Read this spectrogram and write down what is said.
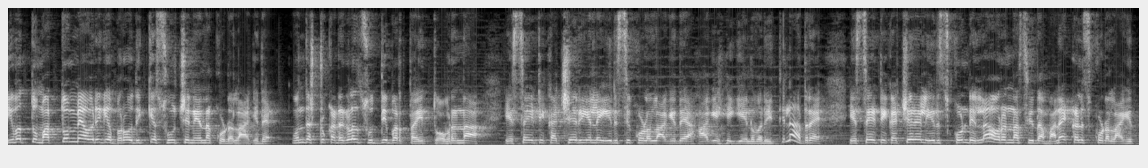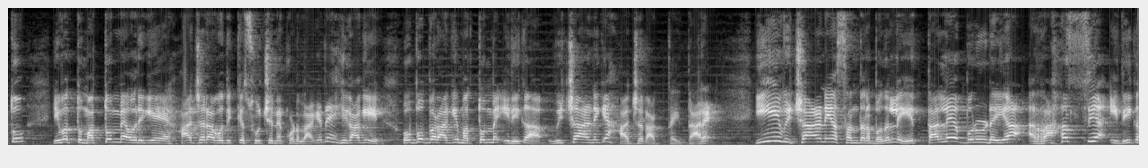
ಇವತ್ತು ಮತ್ತೊಮ್ಮೆ ಅವರಿಗೆ ಬರೋದಕ್ಕೆ ಸೂಚನೆಯನ್ನು ಕೊಡಲಾಗಿದೆ. ಒಂದಷ್ಟು ಕಡೆಗಳಲ್ಲಿ ಸುದ್ದಿ ಬರ್ತಾ ಇತ್ತು. ಅವರನ್ನು ಎಸ್ ಐ ಟಿ ಕಚೇರಿಯಲ್ಲೇ ಇರಿಸಿಕೊಳ್ಳಲಾಗಿದೆ. ಹಾಗೆ ಹೀಗೆ ಎನ್ನುವ ರೀತಿಯಲ್ಲಿ. ಆದರೆ ಎಸ್ ಐ ಟಿ ಕಚೇರಿಯಲ್ಲಿ ಇರಿಸಿಕೊಂಡಿಲ್ಲ, ಅವರನ್ನು ಸೀದಾ ಮನೆ ಕಳಿಸ್ಕೊಡಲಾಗಿತ್ತು. ಇವತ್ತು ಮತ್ತೊಮ್ಮೆ ಅವರಿಗೆ ಹಾಜರಾಗೋದಕ್ಕೆ ಸೂಚನೆ ಕೊಡಲಾಗಿದೆ. ಹೀಗಾಗಿ ಒಬ್ಬೊಬ್ಬರಾಗಿ ಮತ್ತೊಮ್ಮೆ ಇದೀಗ ವಿಚಾರಣೆಗೆ ಹಾಜರಾಗ್ತಾ ಇದ್ದಾರೆ. ಈ ವಿಚಾರಣೆಯ ಸಂದರ್ಭದಲ್ಲಿ ತಲೆ ಬುರುಡೆಯ ರಹಸ್ಯ ಇದೀಗ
